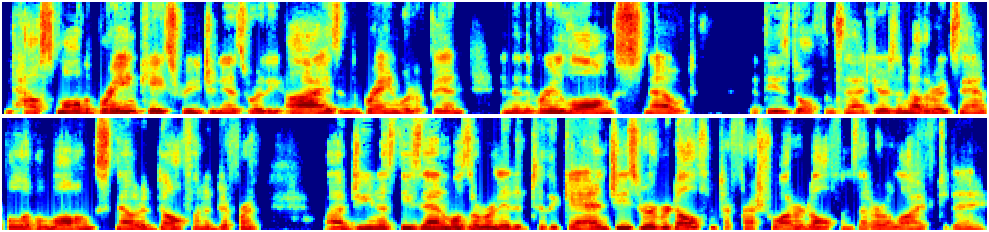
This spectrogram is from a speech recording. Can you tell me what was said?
and how small the brain case region is where the eyes and the brain would have been, and then the very long snout that these dolphins had. Here's another example of a long snouted dolphin, a different uh, genus. These animals are related to the Ganges river dolphin, to freshwater dolphins that are alive today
